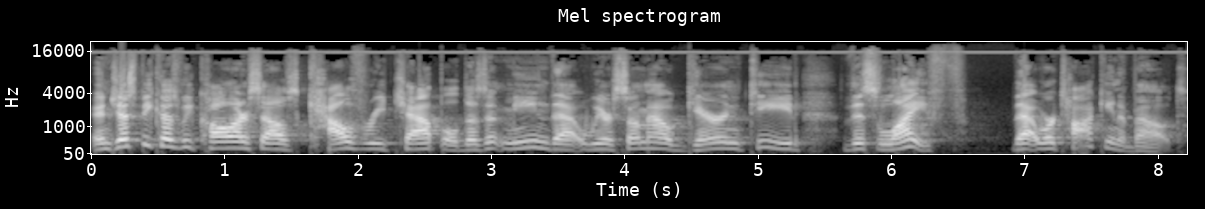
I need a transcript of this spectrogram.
And just because we call ourselves Calvary Chapel doesn't mean that we're somehow guaranteed this life that we're talking about.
